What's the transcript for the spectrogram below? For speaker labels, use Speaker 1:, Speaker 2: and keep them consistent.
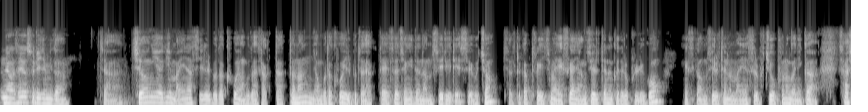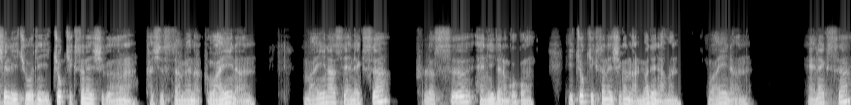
Speaker 1: 안녕하세요. 수리즈입니다. 자, 정의역이 마이너스 1보다 크고 0보다 작다 또는 0보다 크고 1보다 작다 해서 정의된 이렇게 되어 있어요. 그렇죠? 절대값 들어있지만 x가 양수일 때는 그대로 풀리고 x가 음수일 때는 마이너스를 붙이고 푸는 거니까 사실 이 주어진 이쪽 직선의 식은 다시 쓰자면 y는 마이너스 nx 플러스 n이 되는 거고 이쪽 직선의 식은 얼마 되냐면 y는 nx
